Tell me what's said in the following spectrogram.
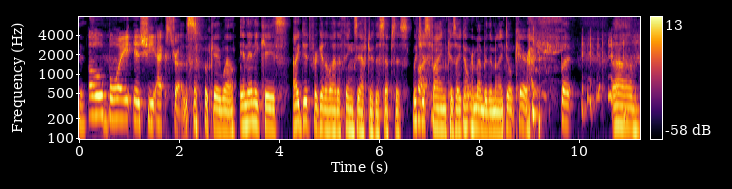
Oh boy, is she extras. okay, well, in any case, I did forget a lot of things after the sepsis, which is fine because I don't remember them and I don't care. but Um,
